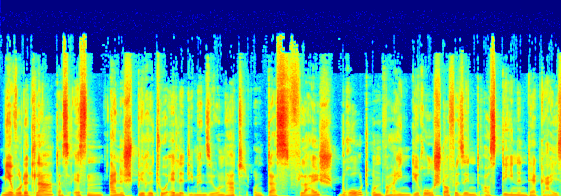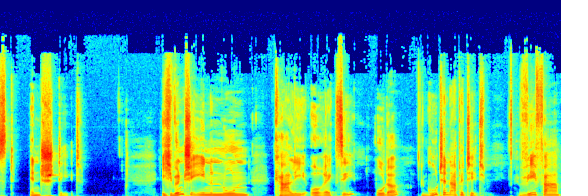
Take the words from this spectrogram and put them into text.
Mir wurde klar, dass Essen eine spirituelle Dimension hat und dass Fleisch, Brot und Wein die Rohstoffe sind, aus denen der Geist entsteht. Ich wünsche Ihnen nun Kali Orexi oder guten Appetit. Vefa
